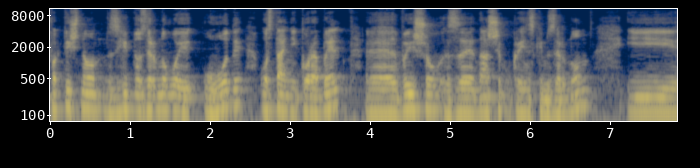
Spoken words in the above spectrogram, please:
фактично згідно зернової угоди, останній корабель е, вийшов з нашим українським зерном. І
